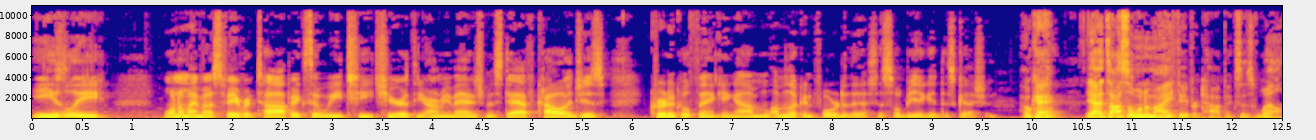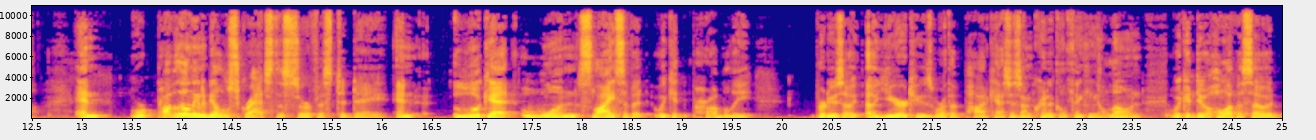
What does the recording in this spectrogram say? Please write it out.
easily one of my most favorite topics that we teach here at the Army Management Staff College is critical thinking. I'm I'm looking forward to this. This will be a good discussion. Okay. Yeah, it's also one of my favorite topics as well. And we're probably only going to be able to scratch the surface today and look at one slice of it. We could probably produce a, a year or two's worth of podcasts just on critical thinking alone. We could do a whole episode,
